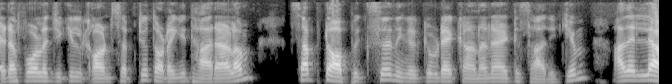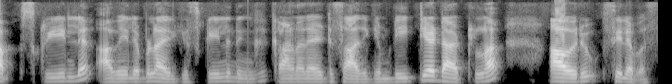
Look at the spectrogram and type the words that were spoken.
edaphological concept തുടങ്ങി ധാരാളം സബ് ടോപ്പിക്സ് നിങ്ങൾക്ക് ഇവിടെ കാണാനായിട്ട് സാധിക്കും. അതെല്ലാം സ്ക്രീനിൽ അവൈലബിൾ ആയിരിക്കും. സ്ക്രീനിൽ നിങ്ങൾക്ക് കാണാനായിട്ട് സാധിക്കും. ഡീറ്റെയിൽഡ് ആയിട്ടുള്ള ആ ഒരു സിലബസ്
